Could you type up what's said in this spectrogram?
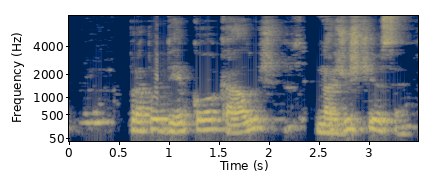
para poder colocá-los na justiça.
